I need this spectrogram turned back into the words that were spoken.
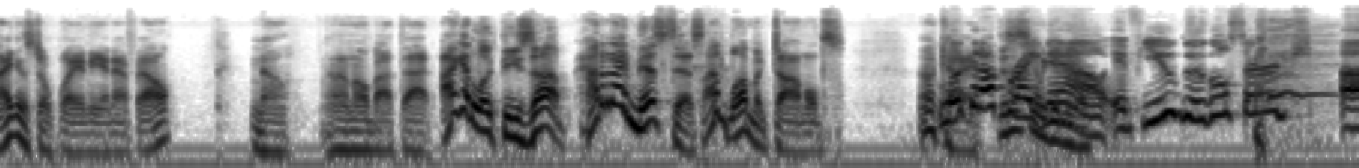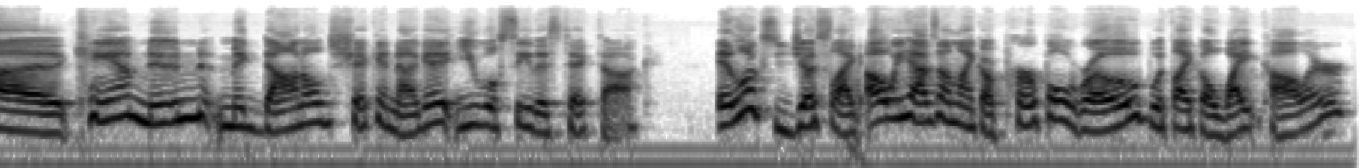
I can still play in the NFL. No, I don't know about that. I got to look these up. How did I miss this? I love McDonald's. Okay. Look it up this right now. A... If you Google search uh, Cam Newton McDonald's chicken nugget, you will see this TikTok. It looks just like oh, he has on like a purple robe with like a white collar.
